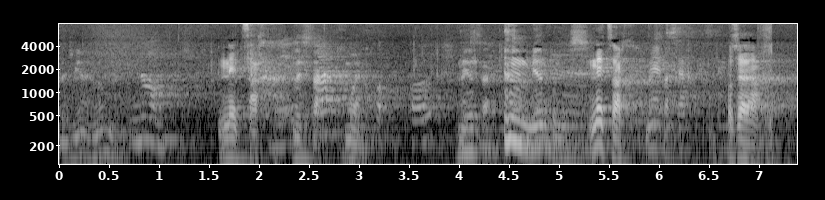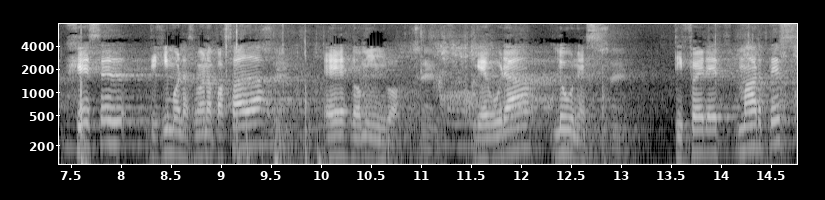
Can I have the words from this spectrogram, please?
¿No tenía el nombre? No. Netzach. Netzach. Bueno. Netzach. Miércoles. Netzach. O sea, Gesed, dijimos la semana pasada, es domingo. Sí. Geburá, lunes. Sí. Tiferet, martes.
